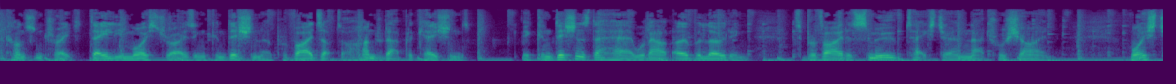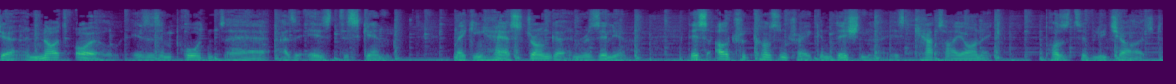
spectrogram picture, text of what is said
Concentrate Daily Moisturizing Conditioner provides up to 100 applications. It conditions the hair without overloading to provide a smooth texture and natural shine. Moisture and not oil is as important to hair as it is to skin, making hair stronger and resilient. This ultra concentrate conditioner is cationic, positively charged.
